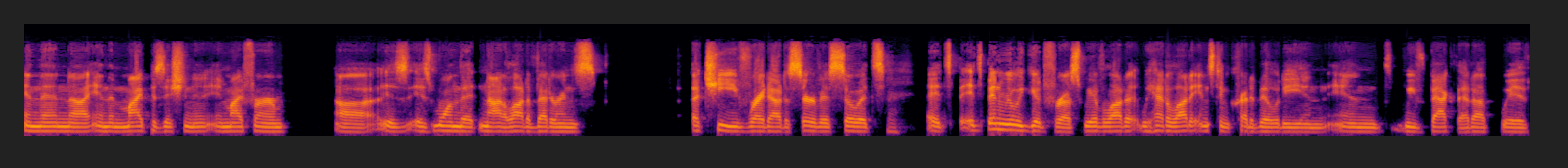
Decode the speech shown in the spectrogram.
And then uh, and then my position in, in my firm uh, is is one that not a lot of veterans achieve right out of service. So it's sure. it's it's been really good for us. We have a lot of we had a lot of instant credibility, and and we've backed that up with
